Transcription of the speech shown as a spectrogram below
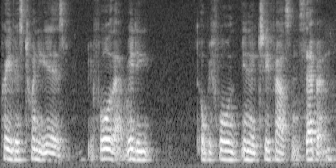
previous 20 years before that, really, or before, you know, 2007,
